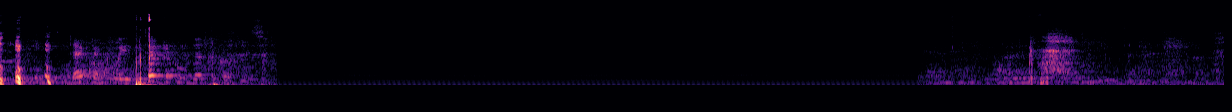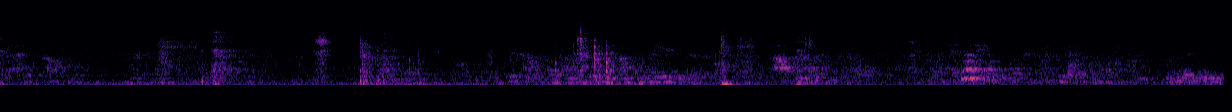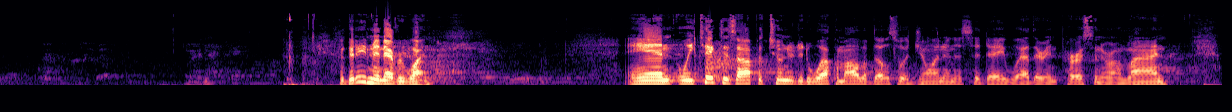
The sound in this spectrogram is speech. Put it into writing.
Technically, technical difficulties. Good evening, everyone. And we take this opportunity to welcome all of those who are joining us today, whether in person or online.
